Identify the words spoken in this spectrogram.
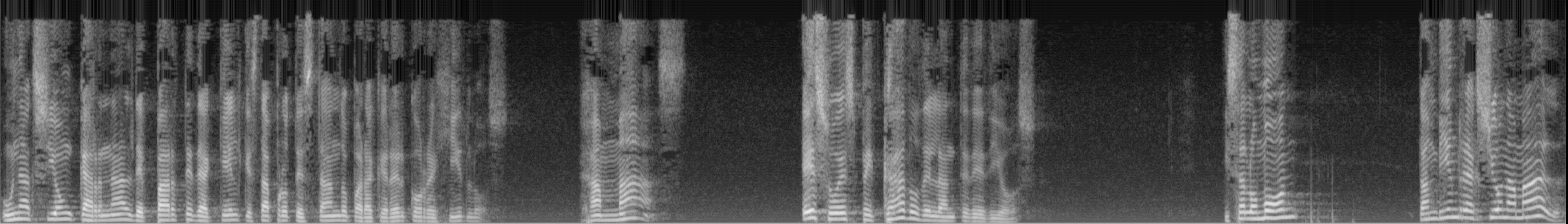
una acción carnal de parte de aquel que está protestando para querer corregirlos. Jamás. Eso es pecado delante de Dios. Y Salomón también reacciona mal.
